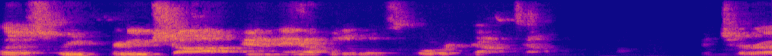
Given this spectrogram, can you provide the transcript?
uh, screen printing shop, and they have a little store downtown Ventura.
